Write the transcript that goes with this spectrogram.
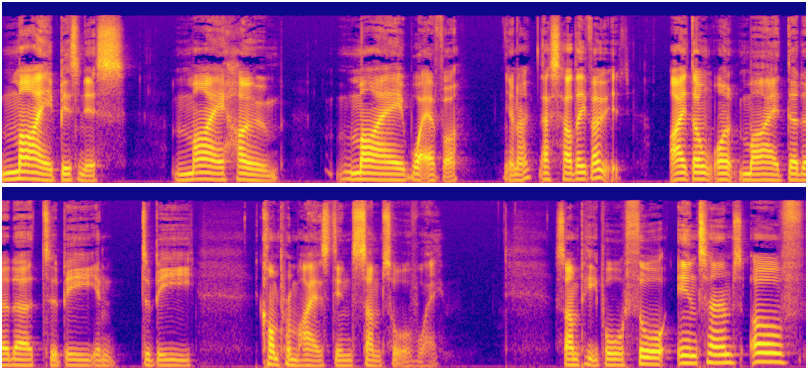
My business, my home, my whatever. You know, that's how they voted. I don't want my da da da to be in to be compromised in some sort of way. Some people thought in terms of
